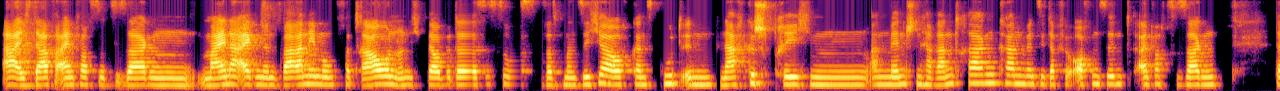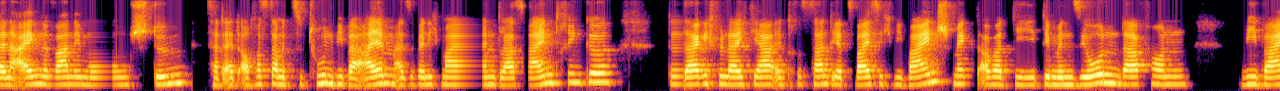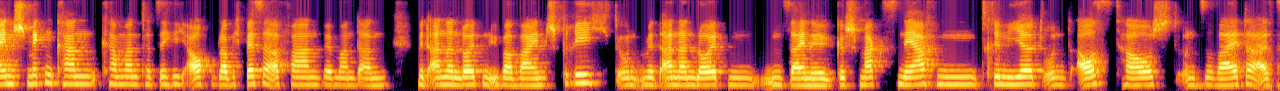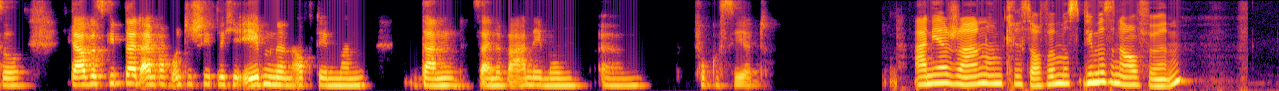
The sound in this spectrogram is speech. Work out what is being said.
Ah, ich darf einfach sozusagen meiner eigenen Wahrnehmung vertrauen und ich glaube, das ist so, was man sicher auch ganz gut in Nachgesprächen an Menschen herantragen kann, wenn sie dafür offen sind, einfach zu sagen, deine eigene Wahrnehmung stimmt. Es hat halt auch was damit zu tun, wie bei allem. Also wenn ich mal ein Glas Wein trinke, da sage ich vielleicht, ja, interessant, jetzt weiß ich, wie Wein schmeckt, aber die Dimensionen davon, wie Wein schmecken kann, kann man tatsächlich auch, glaube ich, besser erfahren, wenn man dann mit anderen Leuten über Wein spricht und mit anderen Leuten seine Geschmacksnerven trainiert und austauscht und so weiter. Also ich glaube, es gibt halt einfach unterschiedliche Ebenen, auf denen man dann seine Wahrnehmung ähm, fokussiert. Anja, Jean und Christophe, wir müssen aufhören.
